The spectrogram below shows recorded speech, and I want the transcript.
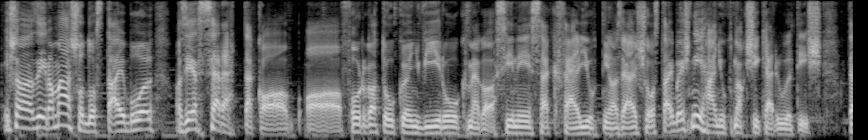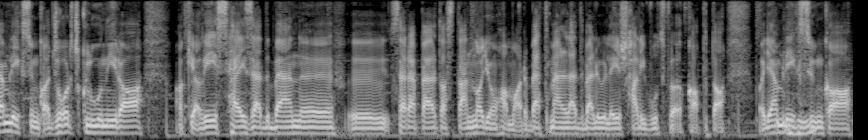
És azért a másodosztályból azért szerettek a, a forgatókönyvírók, meg a színészek feljutni az első osztályba, és néhányuknak sikerült is. Hát emlékszünk a George Clooney-ra, aki a vészhelyzetben ö, ö, szerepelt, aztán nagyon hamar Batman lett belőle, és Hollywood fölkapta. Vagy emlékszünk a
